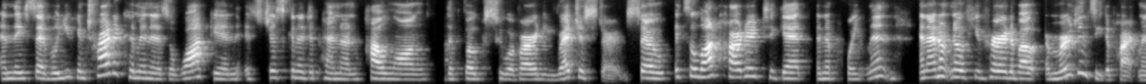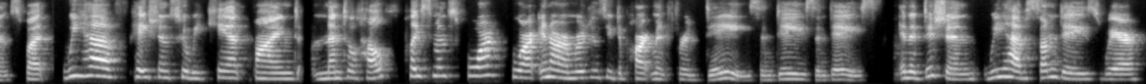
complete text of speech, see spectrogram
And they said, well, you can try to come in as a walk in. It's just going to depend on how long the folks who have already registered. So it's a lot harder to get an appointment. And I don't know if you've heard about emergency departments, but we have patients who we can't find mental health placements for who are in our emergency department for days and days and days. In addition, we have some days where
